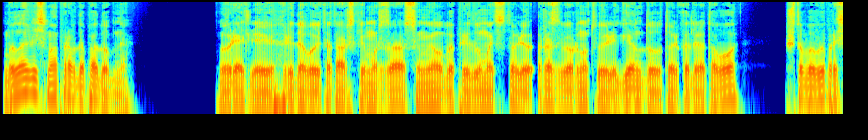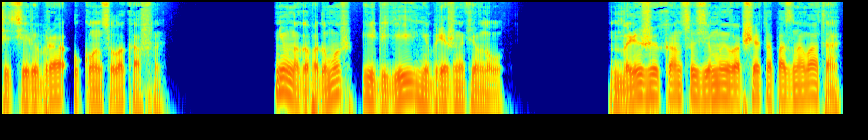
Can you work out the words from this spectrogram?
была весьма правдоподобна. Вряд ли рядовой татарский Мурза сумел бы придумать столь развернутую легенду только для того, чтобы выпросить серебра у консула Кафы. Немного подумав, Едигей небрежно кивнул. «Ближе к концу зимы вообще-то поздновато,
